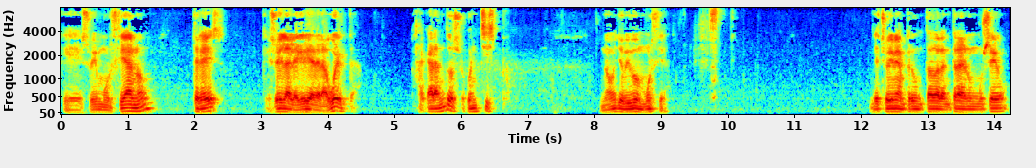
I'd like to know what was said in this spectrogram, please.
que soy murciano. Tres, que soy la alegría de la huerta. Jacarandoso, con chispa. No, yo vivo en Murcia. De hecho, hoy me han preguntado al entrar en un museo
